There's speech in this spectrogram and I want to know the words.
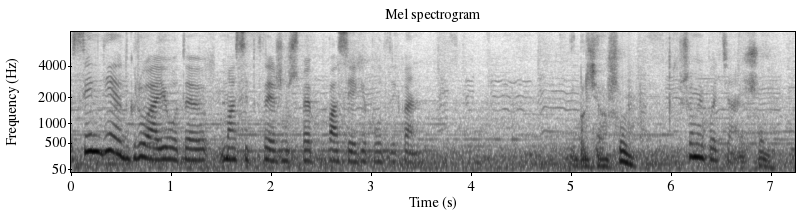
Si ndjehet grua jote masi të kthesh në shpi pasi e ke puth dikën? I pëlqen shumë. Shumë i pëlqen. Shumë.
